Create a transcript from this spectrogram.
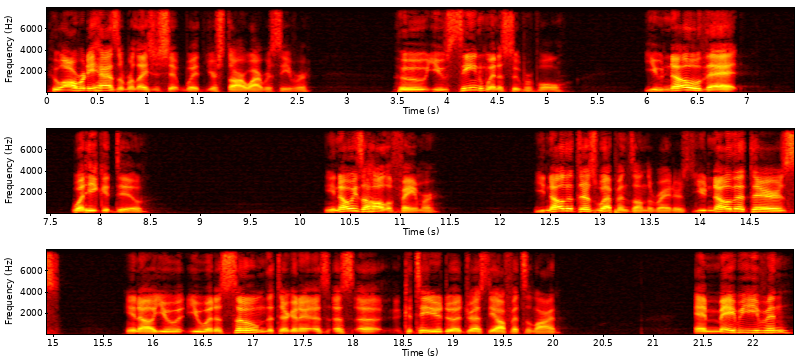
who already has a relationship with your star wide receiver, who you've seen win a Super Bowl. You know that what he could do. You know he's a Hall of Famer. You know that there's weapons on the Raiders. You know that there's, you know, you you would assume that they're going to uh, uh, continue to address the offensive line, and maybe even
